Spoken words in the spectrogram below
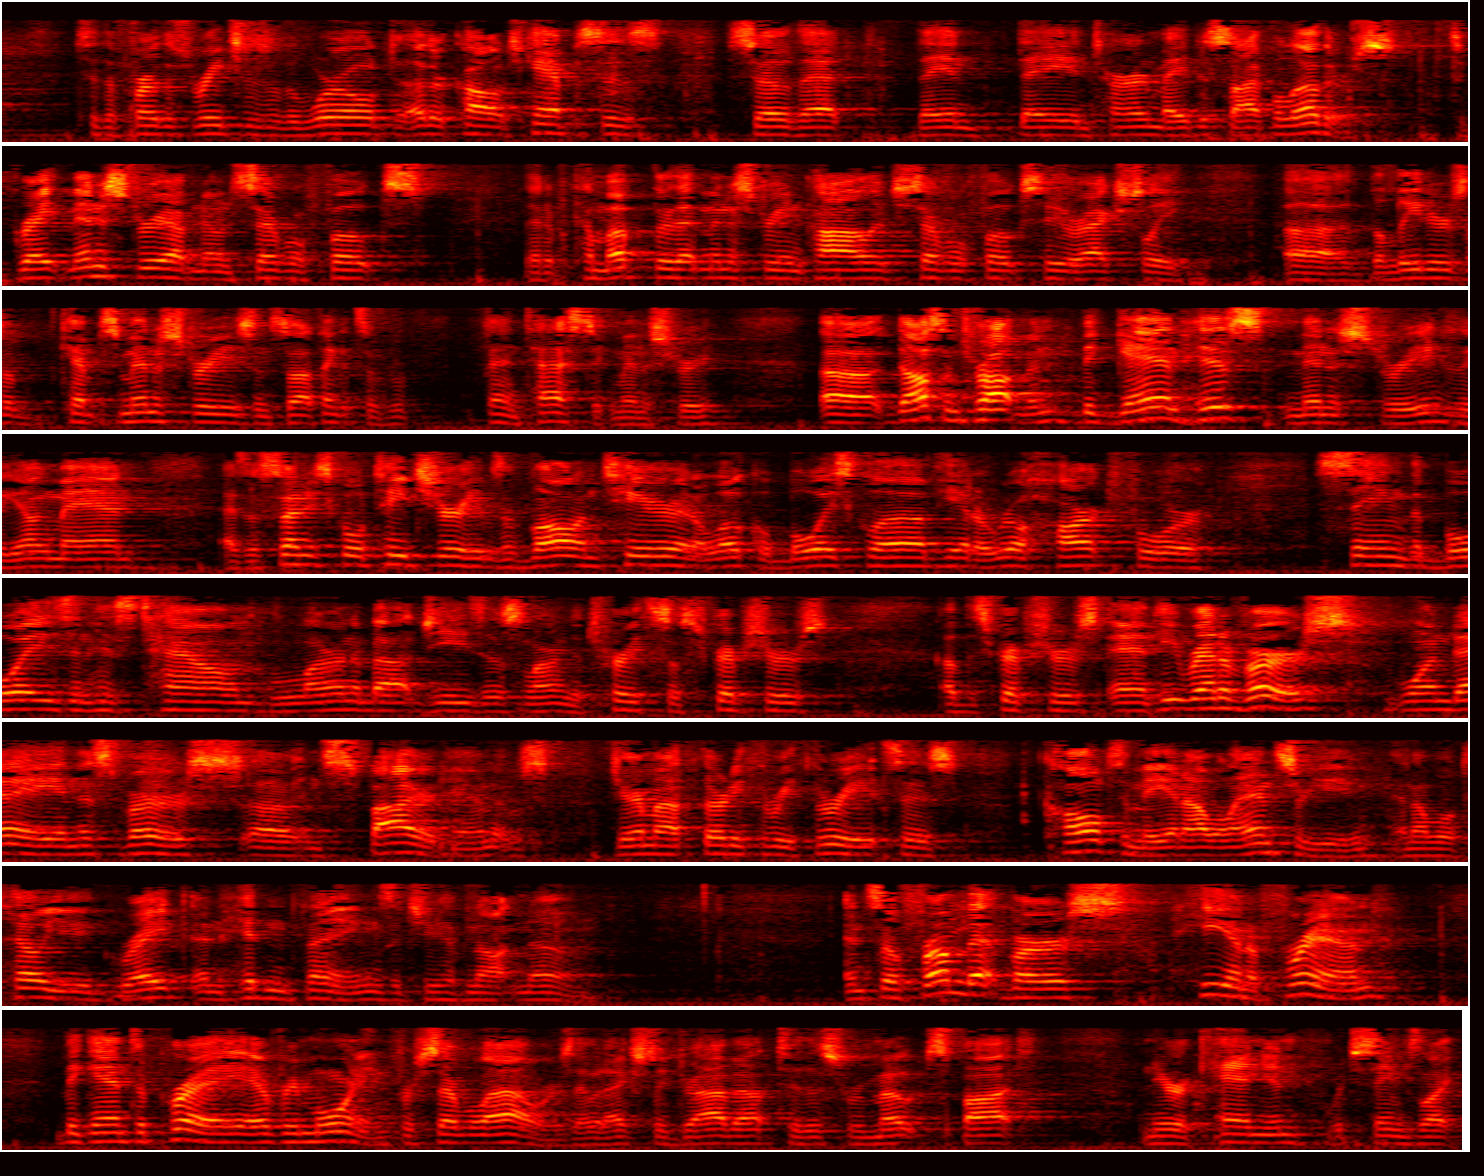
to the furthest reaches of the world, to other college campuses, so that they in, they in turn may disciple others. It's a great ministry. I've known several folks that have come up through that ministry in college, several folks who are actually uh, the leaders of campus ministries, and so I think it's a fantastic ministry uh, Dawson Trotman began his ministry as a young man as a Sunday school teacher. He was a volunteer at a local boys club. He had a real heart for seeing the boys in his town learn about Jesus, learn the truths of scriptures, of the scriptures. And he read a verse one day, and this verse uh, inspired him. It was Jeremiah 33:3. It says, "Call to me, and I will answer you, and I will tell you great and hidden things that you have not known." And so from that verse, he and a friend began to pray every morning for several hours. They would actually drive out to this remote spot near a canyon, which seems like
